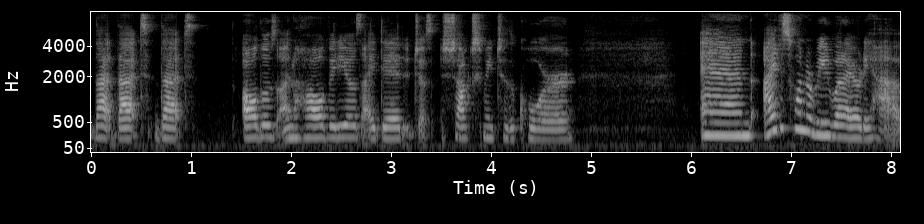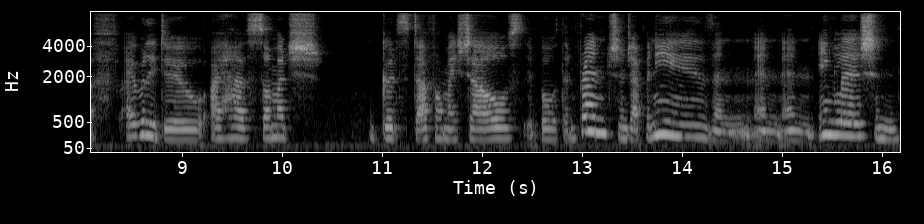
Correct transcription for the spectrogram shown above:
that that that all those unhaul videos I did just shocked me to the core. And I just want to read what I already have. I really do. I have so much good stuff on my shelves, both in French and Japanese and, and, and English and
